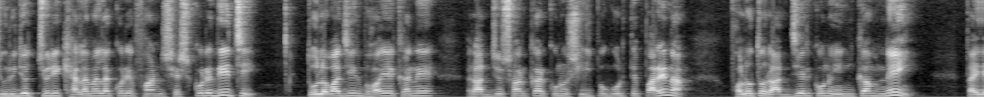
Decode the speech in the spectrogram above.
চুরি চুরি খেলামেলা করে ফান্ড শেষ করে দিয়েছি। তোলাবাজির ভয় এখানে রাজ্য সরকার কোনো শিল্প গড়তে পারে না। ফলত রাজ্যের কোনো ইনকাম নেই। তাই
